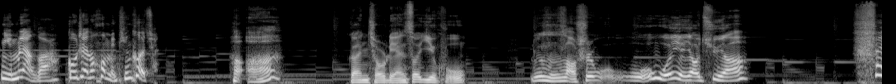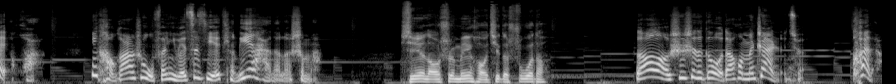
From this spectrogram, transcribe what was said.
你们两个给我站到后面听课去。啊啊！甘秋脸色一苦，老师，我我我也要去啊。废话，你考个二十五分，以为自己也挺厉害的了是吗？谢老师没好气的说道：“老老实实的给我到后面站着去，快点！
